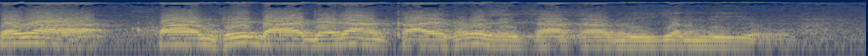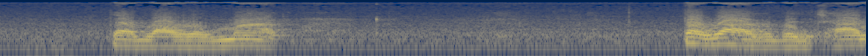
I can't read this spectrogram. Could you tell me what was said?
แต่ว่าความเสียดายในร่างกายของพระสิทธาคามียังมีอยู่ แต่เบาลงมากแต่ว่าก็เป็นชั้น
